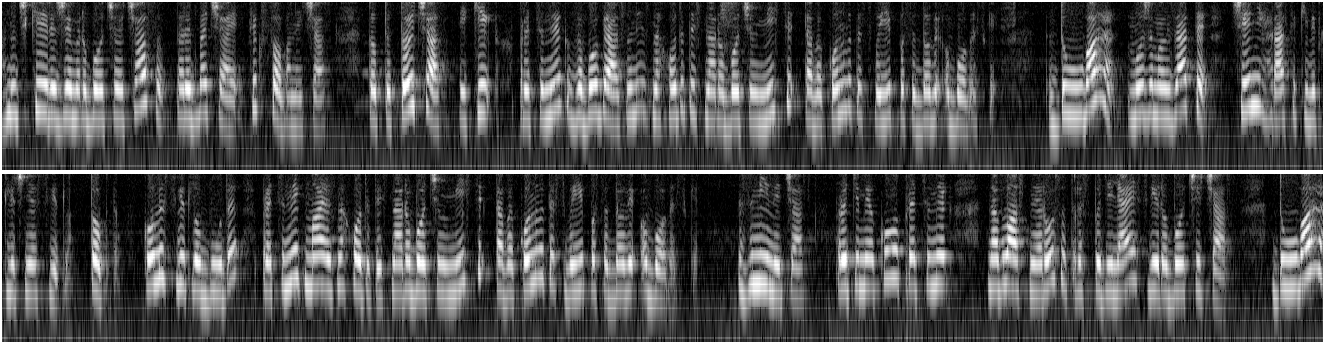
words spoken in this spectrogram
Гнучкий режим робочого часу передбачає фіксований час, тобто той час, який працівник зобов'язаний знаходитись на робочому місці та виконувати свої посадові обов'язки. До уваги можемо взяти чинні графіки відключення світла. Тобто, коли світло буде, працівник має знаходитись на робочому місці та виконувати свої посадові обов'язки. Змінний час, протягом якого працівник на власний розсуд розподіляє свій робочий час. До уваги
